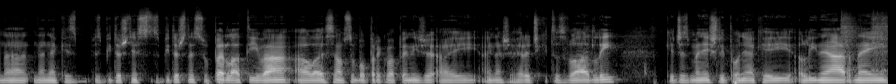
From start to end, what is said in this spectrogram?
na, na nejaké zbytočné, zbytočné superlatíva, ale sám som bol prekvapený, že aj, aj naše herečky to zvládli, keďže sme nešli po nejakej lineárnej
